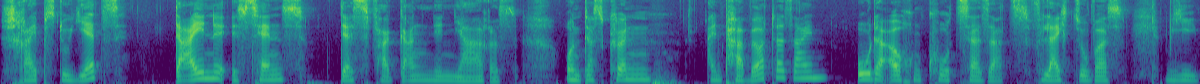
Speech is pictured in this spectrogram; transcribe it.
schreibst du jetzt deine Essenz des vergangenen Jahres. Und das können ein paar Wörter sein oder auch ein kurzer Satz. Vielleicht sowas wie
